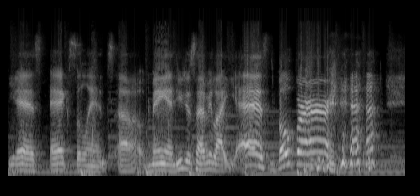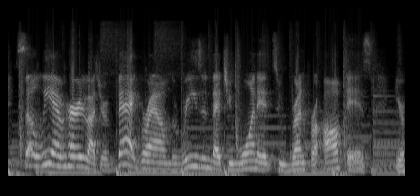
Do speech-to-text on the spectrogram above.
Yes, excellent. Uh, man, you just have me like, yes, vote for her. so we have heard about your background, the reason that you wanted to run for office, your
